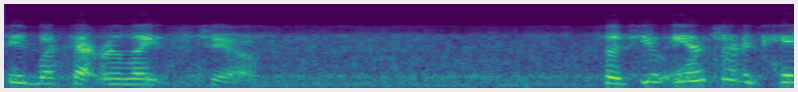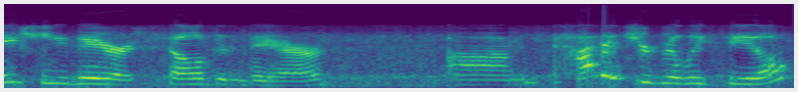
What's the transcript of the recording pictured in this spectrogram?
see what that relates to. So if you answered occasionally there or seldom there, um, how did you really feel?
